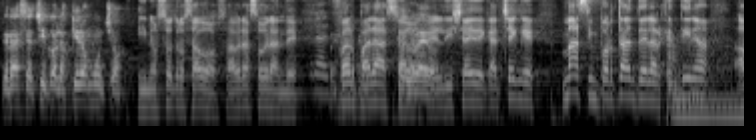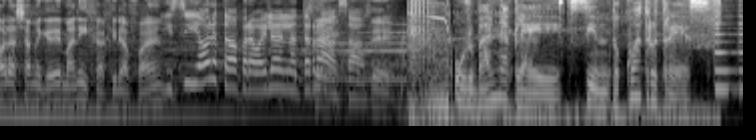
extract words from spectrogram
Gracias chicos, los quiero mucho. Y nosotros a vos. Abrazo grande. Gracias. Fer Palacio, el DJ de Cachengue más importante de la Argentina. Ahora ya me quedé manija, jirafa, ¿eh? Y sí, ahora estaba para bailar en la terraza. Sí, sí. Urbana Play 1043.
